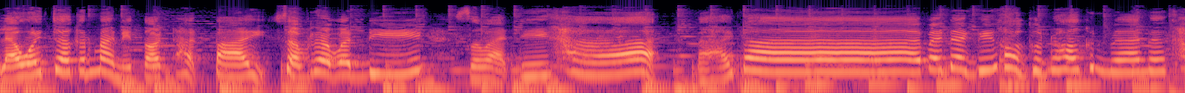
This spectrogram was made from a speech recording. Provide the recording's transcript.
แล้วไว้เจอกันใหม่ในตอนถัดไปสำหรับวันนี้ สวัสดีค่ะบายบายเป็นเด็กดีของคุณพ่อคุณแม่นะค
